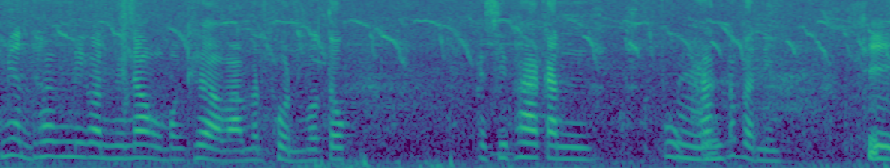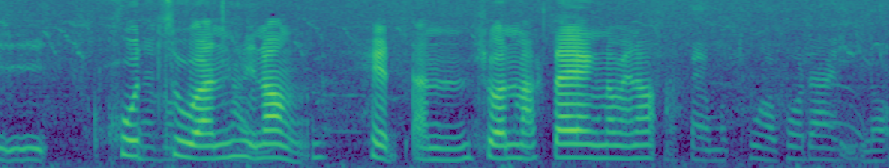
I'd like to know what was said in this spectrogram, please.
เมียนเทิงนี่ก่อนพี่น้องบางเทื่อว่ามันผลบ่ตกก็สิพากันปลูกพักแล้วบัดนี้สีขุดสวนพี่น้องเห็ดอันสวนหมักแตงเนาะแม่เนาะ แปลงมาทั่วพอได้อีกแล้ว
